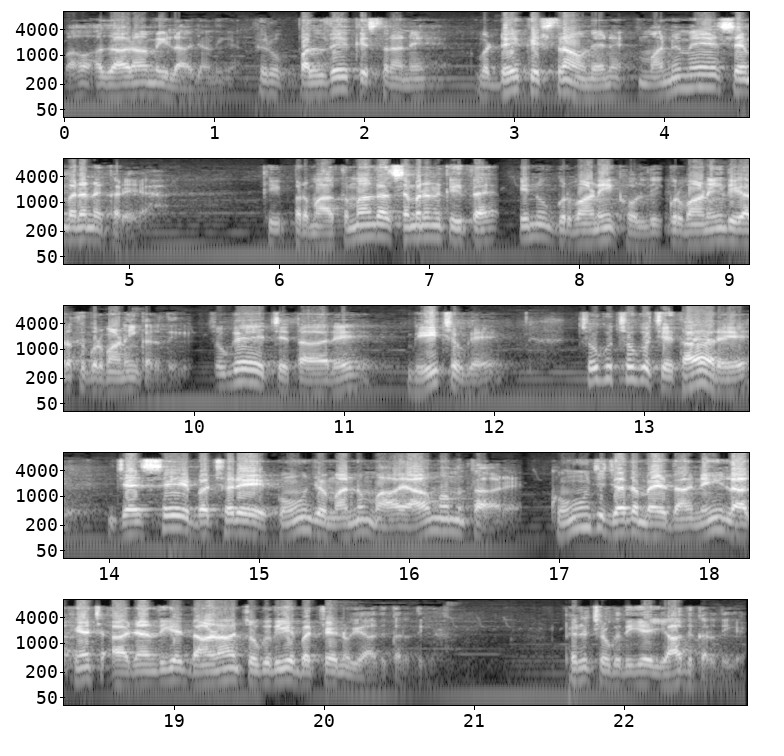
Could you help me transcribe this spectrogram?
ਬਹੁਤ ਹਜ਼ਾਰਾਂ ਮੀਲ ਆ ਜਾਂਦੀਆਂ ਫਿਰ ਉਹ ਪਲਦੇ ਕਿਸ ਤਰ੍ਹਾਂ ਨੇ? ਵੱਡੇ ਕਿਸ ਤਰ੍ਹਾਂ ਹੁੰਦੇ ਨੇ? ਮਨ ਮੇ ਸਿਮਰਨ ਕਰਿਆ। ਕਿ ਪ੍ਰਮਾਤਮਾ ਦਾ ਸਿਮਰਨ ਕੀਤਾ ਹੈ, ਇਹਨੂੰ ਗੁਰਬਾਣੀ ਖੋਲਦੀ ਗੁਰਬਾਣੀ ਦੇ ਅਰਥ ਗੁਰਬਾਣੀ ਕਰਦੀ ਹੈ। ਚੁਗੇ ਚਿਤਾਰੇ, ਵੀ ਚੁਗੇ, ਚੁਗ ਚੁਗ ਚਿਤਾਰੇ, ਜੈਸੇ ਬਛਰੇ ਕੂੰਜ ਮਨ ਮਾਇਆ ਮਮਤਾਰੇ। ਕੂੰਜ ਜਦ ਮੈਦਾਨੀ ਇਲਾਕਿਆਂ 'ਚ ਆ ਜਾਂਦੀ ਹੈ, ਦਾਣਾ ਚੁਗਦੀ ਹੈ, ਬੱਚੇ ਨੂੰ ਯਾਦ ਕਰਦੀ ਹੈ। ਫਿਰ ਚੁਗਦੀ ਹੈ, ਯਾਦ ਕਰਦੀ ਹੈ।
